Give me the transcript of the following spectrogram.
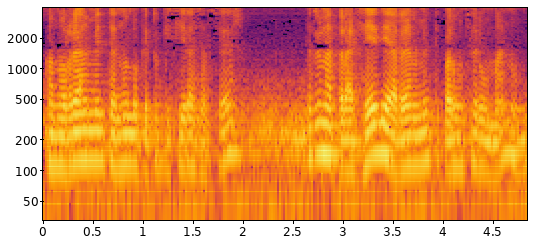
Cuando realmente no es lo que tú quisieras hacer. Es una tragedia realmente para un ser humano, ¿no?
